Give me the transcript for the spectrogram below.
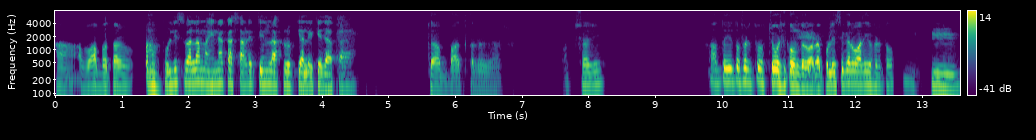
हाँ अब आप बताओ। पुलिस वाला महीना का साढ़े तीन लाख रुपया लेके जाता है। क्या आप बात कर रहे हो यार। अच्छा जी। हाँ तो ये तो फिर तो चोरी कौन करवा रहा है? पुलिस ही करवा रही है फिर तो। हम्म।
